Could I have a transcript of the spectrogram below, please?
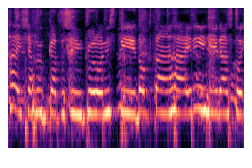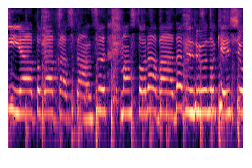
敗者復活シンクロニシティドクターハイリンヒラストイヤーと型スタンス。マストラバー W の決勝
